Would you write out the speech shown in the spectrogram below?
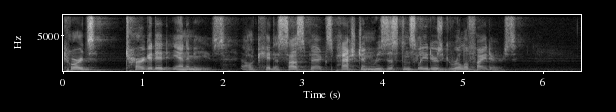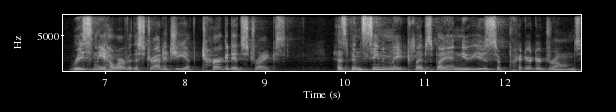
towards targeted enemies Al Qaeda suspects, Pashtun resistance leaders, guerrilla fighters. Recently, however, the strategy of targeted strikes has been seemingly eclipsed by a new use of predator drones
